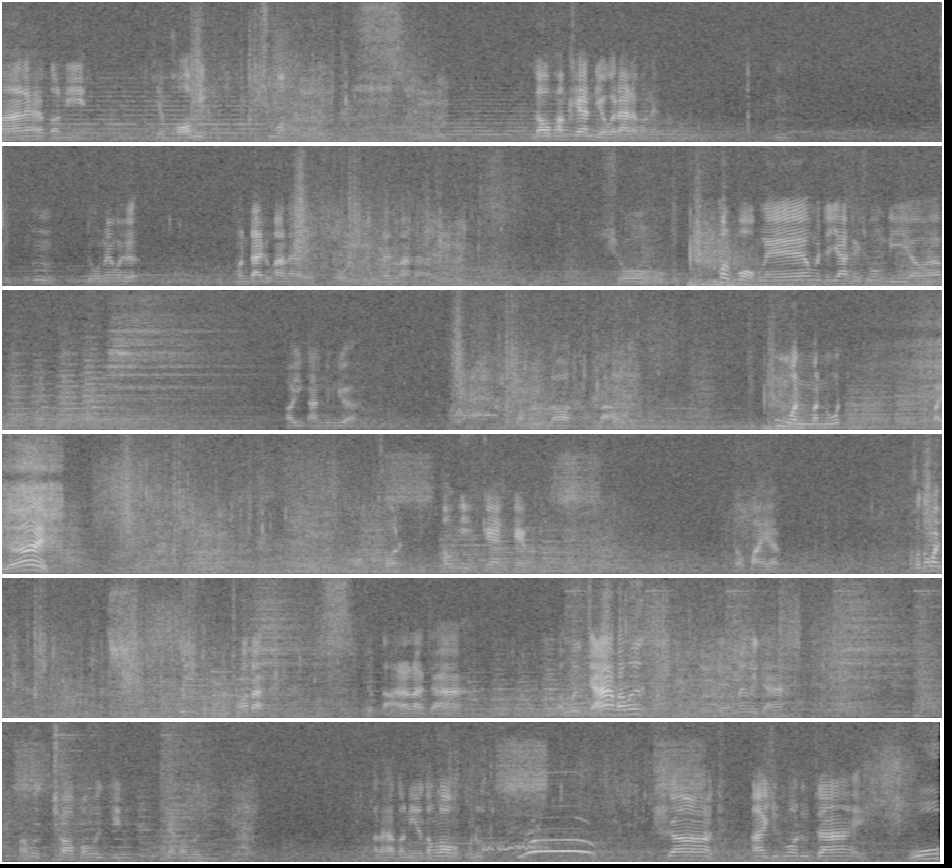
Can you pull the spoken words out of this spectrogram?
มาแล้วครับตอนนี้เตรียมพร้อมอีกช่วงครับ เราพังแค่อันเดียวก็ได้แล้วมั้งเนี่ยอืมอืมโยนแม่งไว้เถอะมันได้ทุกอันแล้วเลยโยนได้ทุกอันแล้วโชว์มันบอกแล้วมันจะยากแค่ช่วงเดียวครับ เอาอีกอันหนึ่งเดียวความรอดของเรา มวลมนุษย์ ไปเลยขอเอาอีกแกงแกงอีกต่อไปครับเขาต้องไปเฮ้ยโอ้โหมันช็อตอะเจ็บตาแล้วล่ะจ้าปลาหมึกจ้าปลาหมึกแรงมากเลยจ้าปลาหมึกชอบปลาหมึกกินแดกปลาหมึกเอาละครับตอนนี้เราต้องล่อมนุษย์ Shark I just want to die อู้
